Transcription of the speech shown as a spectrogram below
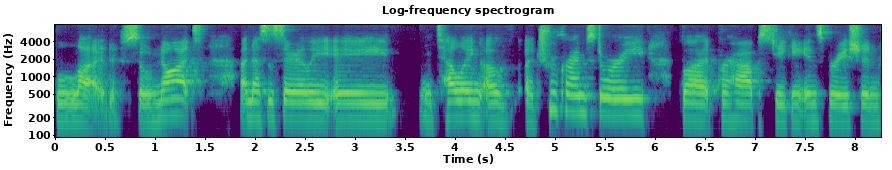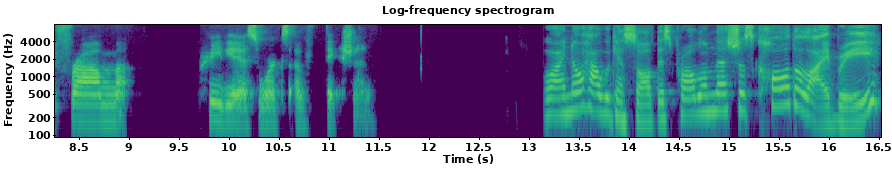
Blood. So, not necessarily a telling of a true crime story, but perhaps taking inspiration from previous works of fiction. Well, I know how we can solve this problem. Let's just call the library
